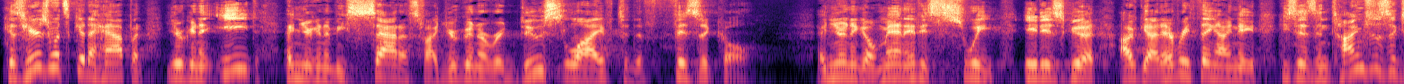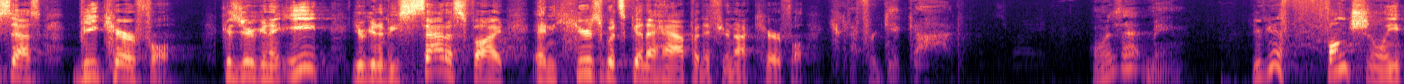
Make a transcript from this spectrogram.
Because here's what's going to happen you're going to eat and you're going to be satisfied. You're going to reduce life to the physical. And you're going to go, man, it is sweet. It is good. I've got everything I need. He says, in times of success, be careful. Because you're going to eat, you're going to be satisfied, and here's what's going to happen if you're not careful you're going to forget God. What does that mean? You're going to functionally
